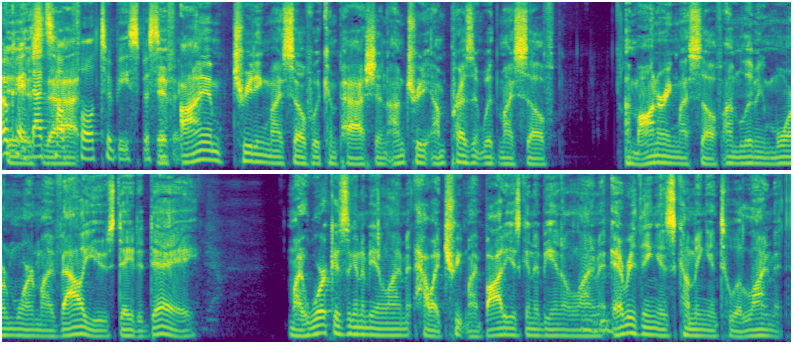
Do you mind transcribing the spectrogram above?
Okay, that's that helpful to be specific. If I am treating myself with compassion, I'm treating, I'm present with myself. I'm honoring myself. I'm living more and more in my values day to day. My work is going to be in alignment. How I treat my body is going to be in alignment. Mm-hmm. Everything is coming into alignment.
